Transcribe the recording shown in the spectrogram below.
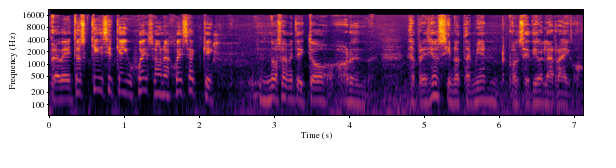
Pero a ver, entonces quiere decir que hay un juez o una jueza que no solamente dictó orden de aprehensión, sino también concedió el arraigo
